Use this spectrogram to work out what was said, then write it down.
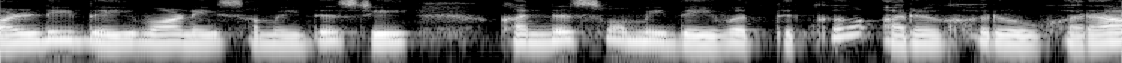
வள்ளி தெய்வானை சமைத்த ஸ்ரீ கந்தசுவாமி தெய்வத்துக்கு அரகரோ அரோகரா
